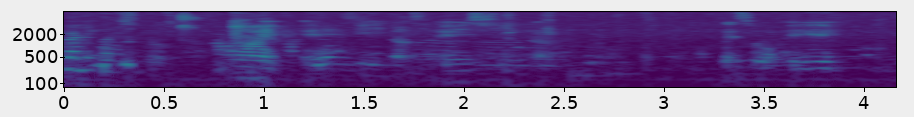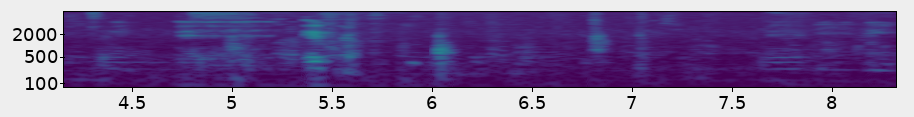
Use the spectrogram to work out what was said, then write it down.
ABC の今理解したはい、AB だと AC だ。で、そう、A、えー、F。ABD。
